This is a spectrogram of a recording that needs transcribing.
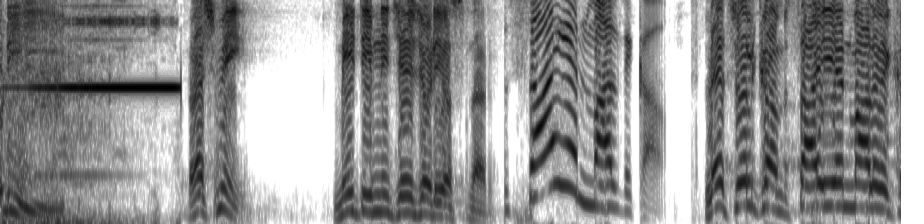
జోడీ. రష్మి మీ టీం నుంచి ఏ జోడీ వస్తున్నారు. Sai and Malvika. Let's welcome Sai and Malavika.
